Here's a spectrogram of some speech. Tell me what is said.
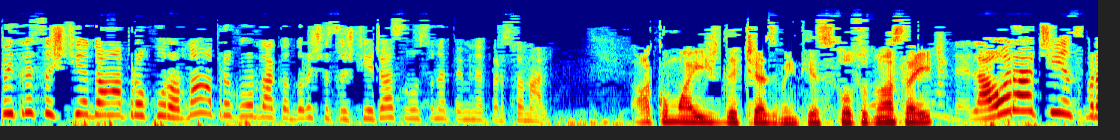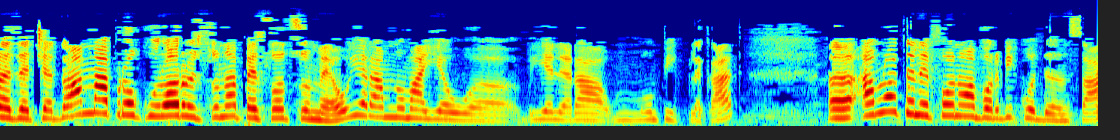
Păi trebuie să știe doamna procuror. Doamna procuror, dacă dorește să știe ceva, să mă sune pe mine personal. Acum aici de ce ați venit? Este soțul dumneavoastră aici? La ora 15, doamna procuror îl sună pe soțul meu. Eram numai eu, uh, el era un pic plecat. Uh, am luat telefonul, am vorbit cu dânsa.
